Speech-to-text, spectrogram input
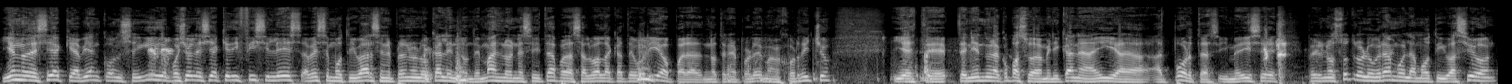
y él nos decía que habían conseguido, pues yo le decía qué difícil es a veces motivarse en el plano local en donde más lo necesitas para salvar la categoría o para no tener problemas, mejor dicho, y este, teniendo una Copa Sudamericana ahí a, a puertas, y me dice, pero nosotros logramos la motivación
